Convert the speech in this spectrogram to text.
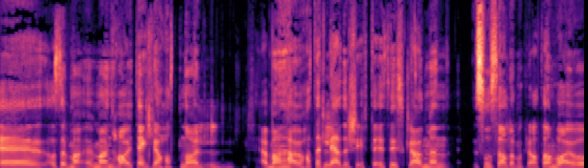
eh, altså man, man har ikke egentlig hatt noe Man har jo hatt et lederskifte i Tyskland, men sosialdemokratene var jo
